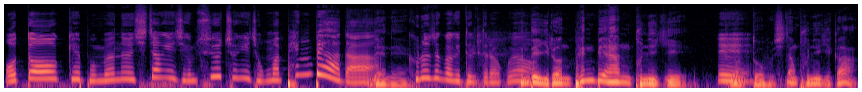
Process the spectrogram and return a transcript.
어떻게 보면은 시장이 지금 수요층이 정말 팽배하다. 네네. 그런 생각이 들더라고요. 근데 이런 팽배한 분위기, 예. 그런 또 시장 분위기가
